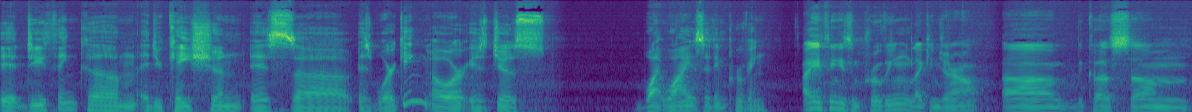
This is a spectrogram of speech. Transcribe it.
Uh, do you think um, education is uh, is working, or is just why why is it improving? I think it's improving, like in general, um, because um,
